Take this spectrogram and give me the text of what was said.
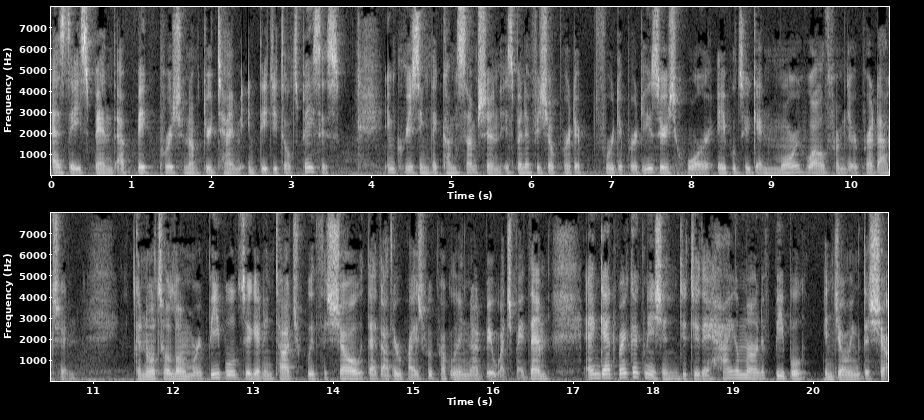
as they spend a big portion of their time in digital spaces. Increasing the consumption is beneficial for the, for the producers who are able to get more wealth from their production can also allow more people to get in touch with the show that otherwise would probably not be watched by them and get recognition due to the high amount of people enjoying the show.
